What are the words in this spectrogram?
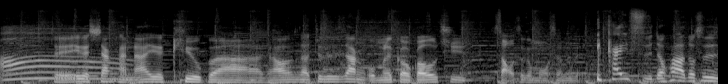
哦，对，一个箱涵啊，一个 cube 啊，然后呢就是让我们的狗狗去。找这个陌生人，一开始的话都是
